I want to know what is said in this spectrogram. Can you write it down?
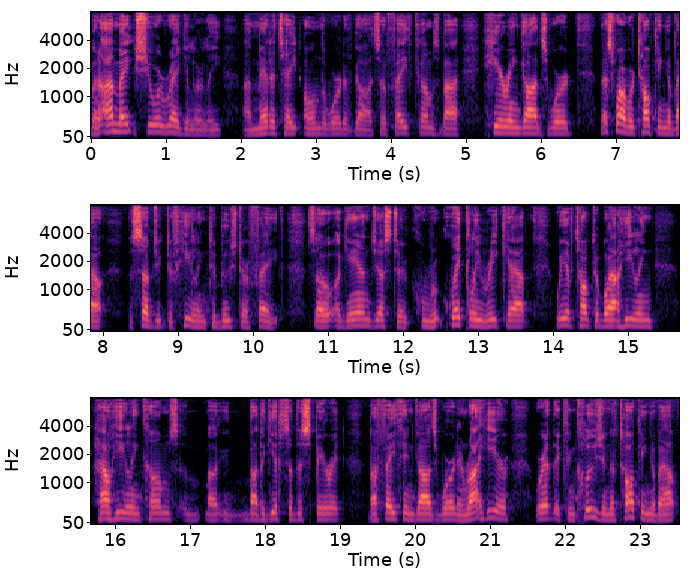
But I make sure regularly I meditate on the Word of God. So faith comes by hearing God's Word. That's why we're talking about the subject of healing to boost our faith. So, again, just to qu- quickly recap, we have talked about healing, how healing comes uh, by the gifts of the Spirit, by faith in God's Word. And right here, we're at the conclusion of talking about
